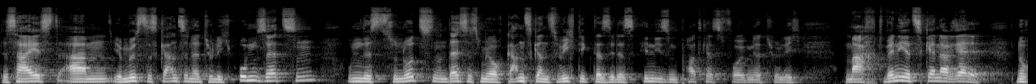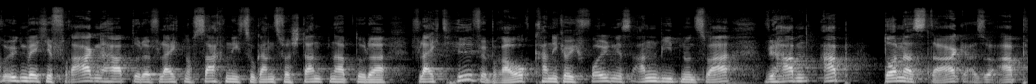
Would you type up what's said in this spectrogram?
Das heißt, ähm, ihr müsst das Ganze natürlich umsetzen, um das zu nutzen. Und das ist mir auch ganz, ganz wichtig, dass ihr das in diesem Podcast-Folgen natürlich macht. Wenn ihr jetzt generell noch irgendwelche Fragen habt oder vielleicht noch Sachen nicht so ganz verstanden habt oder vielleicht Hilfe braucht, kann ich euch Folgendes anbieten. Und zwar, wir haben ab Donnerstag, also ab,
